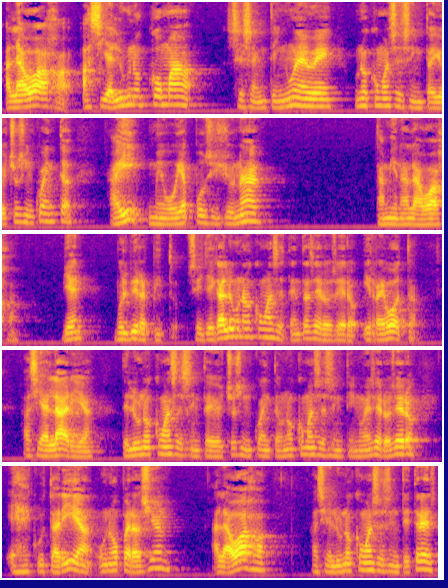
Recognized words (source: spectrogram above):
a la baja hacia el 1,69, 1,6850, ahí me voy a posicionar también a la baja. Bien, vuelvo y repito, si llega al 1,700 y rebota hacia el área del 1,6850 1,6900, ejecutaría una operación a la baja hacia el 1,63,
